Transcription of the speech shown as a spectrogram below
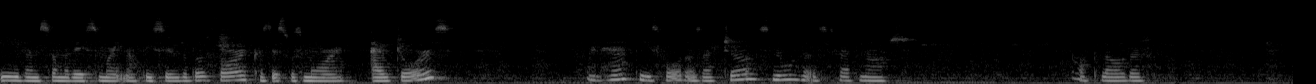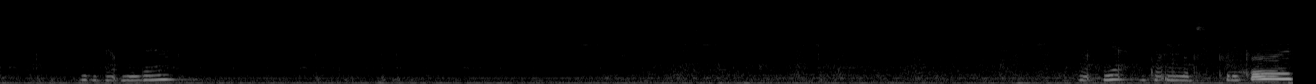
even some of this might not be suitable for because this was more outdoors. And half these photos I've just noticed have not uploaded. Maybe that one there. Yeah, that one looks pretty good.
